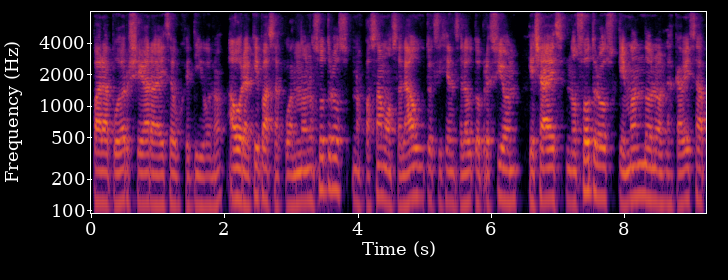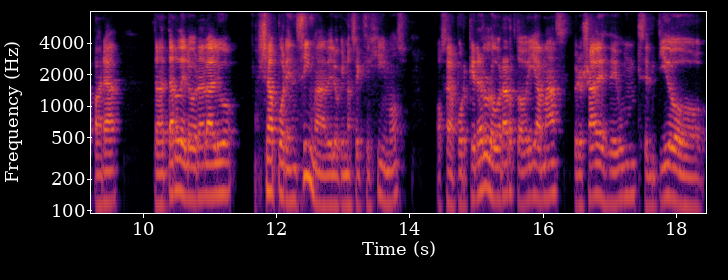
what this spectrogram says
para poder llegar a ese objetivo, ¿no? Ahora, ¿qué pasa? Cuando nosotros nos pasamos a la autoexigencia, a la autopresión, que ya es nosotros quemándonos la cabeza para tratar de lograr algo ya por encima de lo que nos exigimos, o sea, por querer lograr todavía más, pero ya desde un sentido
